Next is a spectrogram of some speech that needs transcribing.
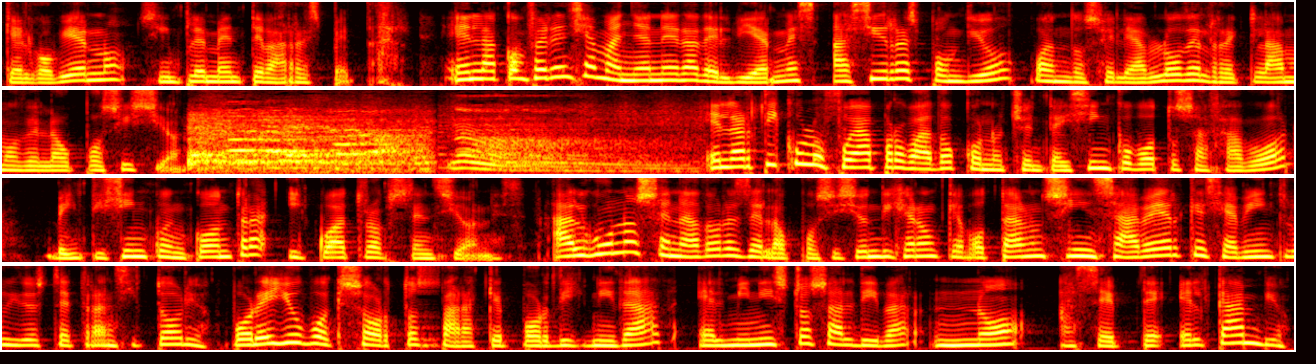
que el gobierno simplemente va a respetar. En la conferencia mañanera del viernes, así respondió cuando se le habló del reclamo de la oposición. No, no, no. El artículo fue aprobado con 85 votos a favor, 25 en contra y 4 abstenciones. Algunos senadores de la oposición dijeron que votaron sin saber que se había incluido este transitorio. Por ello hubo exhortos para que por dignidad el ministro Saldívar no acepte el cambio.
